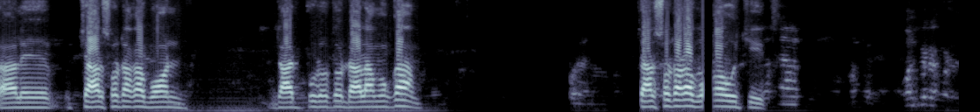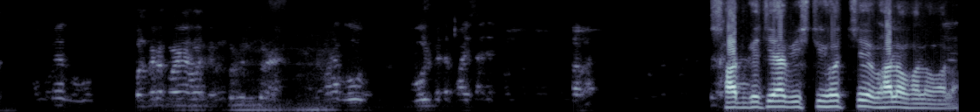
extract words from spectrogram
তাহলে চারশো টাকা বন্ড, দাঁতপুরো তো ডালা মোকাম। চারশো টাকা বলা উচিত। সাত গেছিয়া বৃষ্টি হচ্ছে, ভালো ভালো ভালো।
